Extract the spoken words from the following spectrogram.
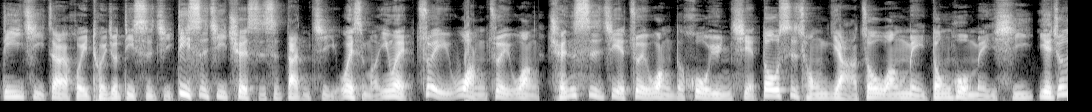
第一季再来回推就第四季，第四季确实是淡季。为什么？因为最最旺最旺，全世界最旺的货运线都是从亚洲往美东或美西，也就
